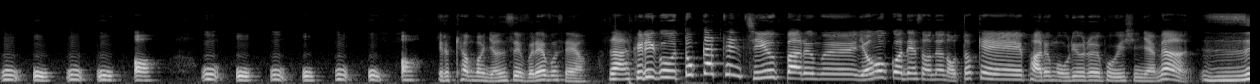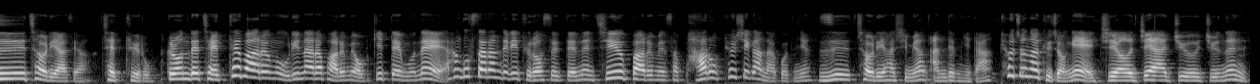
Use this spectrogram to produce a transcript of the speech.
우, 오, 우, 오, 어. 우, 오, 우, 오, 우, 오, 어. 이렇게 한번 연습을 해보세요. 자, 그리고 똑같 은 지읒 발음을 영어권에서는 어떻게 발음 오류를 보이시냐면 z 처리하세요. Z로. 그런데 Z 발음은 우리나라 발음이 없기 때문에 한국 사람들이 들었을 때는 지읒 발음에서 바로 표시가 나거든요. z 처리하시면 안 됩니다. 표준화 규정에 저자주주는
